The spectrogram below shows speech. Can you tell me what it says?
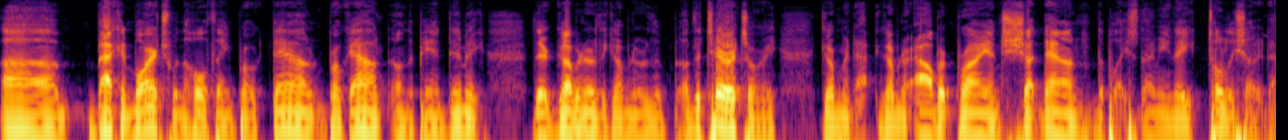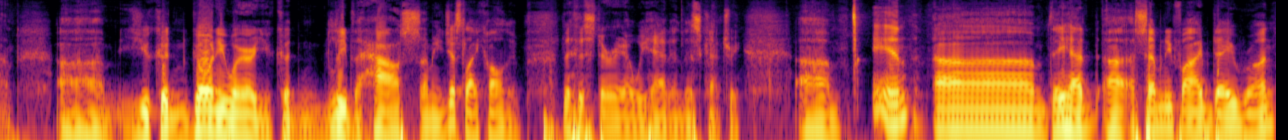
Uh, back in March, when the whole thing broke down, broke out on the pandemic, their governor, the governor of the of the territory, government Governor Albert Bryan, shut down the place. I mean, they totally shut it down. Um, you couldn't go anywhere. You couldn't leave the house. I mean, just like all the the hysteria we had in this country. Um, and um, they had uh, a 75 day run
